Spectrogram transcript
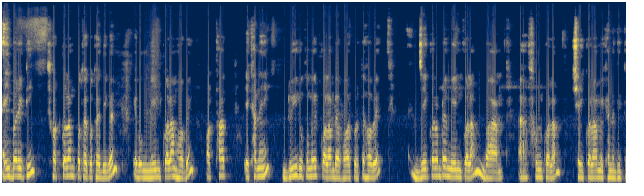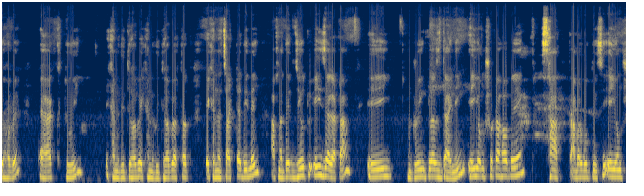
এই বাড়িটি শর্ট কলাম কোথায় কোথায় দিবেন এবং মেইন কলাম হবে। অর্থাৎ এখানে দুই রকমের কলাম ব্যবহার করতে হবে। যে কলামটা মেইন কলাম বা ফুল কলাম সেই কলাম এখানে দিতে হবে। এক, দুই, এখানে দিতে হবে, এখানে দিতে হবে। অর্থাৎ এখানে চারটা দিলেই আপনাদের যেহেতু এই জায়গাটা, এই ড্রয়িং প্লাস ডাইনিং এই অংশটা হবে সাত। আবার বলতেছি, এই অংশ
